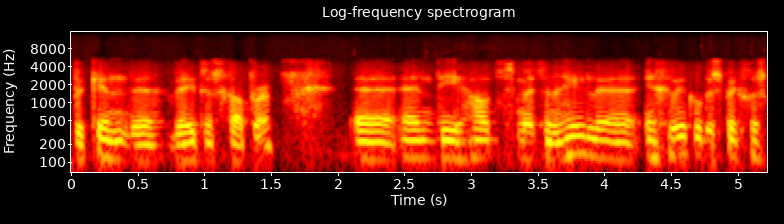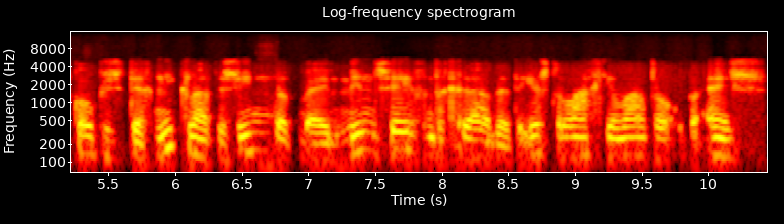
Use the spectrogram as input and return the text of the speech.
bekende wetenschapper. eh, en die had met een hele ingewikkelde spectroscopische techniek laten zien dat bij min 70 graden het eerste laagje water op ijs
